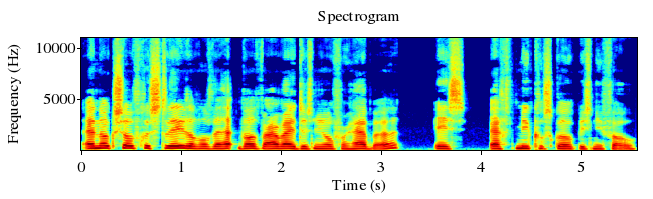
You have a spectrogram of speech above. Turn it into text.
En ook zo frustrerend, wat, we, wat waar wij het dus nu over hebben, is echt microscopisch niveau.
